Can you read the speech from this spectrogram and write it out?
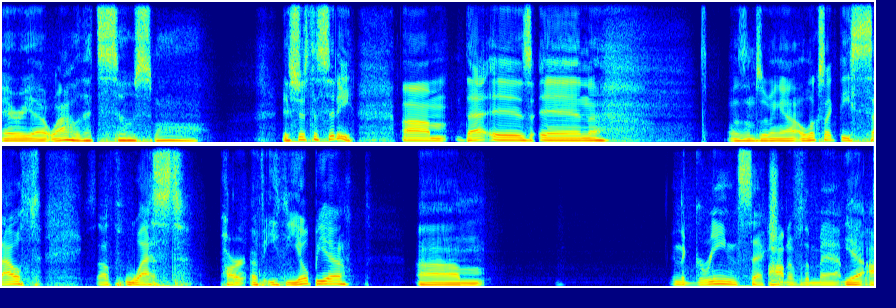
area. Wow, that's so small. It's just a city. Um, that is in. As I'm zooming out, it looks like the south southwest part of Ethiopia. Um, In the green section Op- of the map. yeah, Looks like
